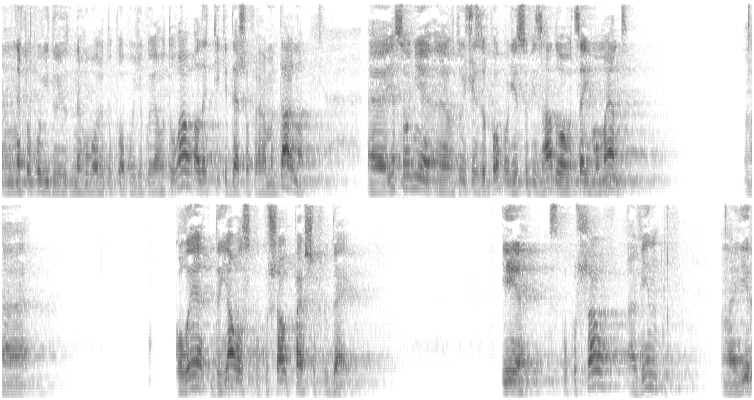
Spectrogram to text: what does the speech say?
не проповідую, не говорю ту проповідь, яку я готував, але тільки дещо фрагментарно. Е, я сьогодні, е, готуючись до проповіді, собі згадував цей момент, е, коли диявол спокушав перших людей. І спокушав він е, їх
